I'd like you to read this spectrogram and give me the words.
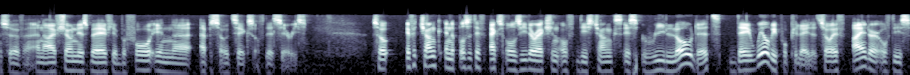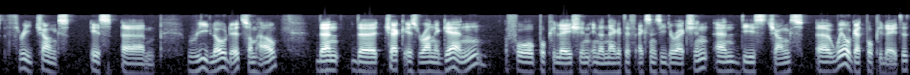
server. And I've shown this behavior before in uh, episode 6 of this series. So if a chunk in the positive x or z direction of these chunks is reloaded, they will be populated. So if either of these three chunks is um, reloaded somehow, then the check is run again for population in the negative x and z direction and these chunks uh, will get populated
